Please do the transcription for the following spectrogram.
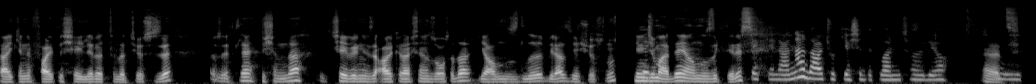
belki hani farklı şeyleri hatırlatıyor size. Özetle dışında çevrenizde arkadaşlarınız olsa da yalnızlığı biraz yaşıyorsunuz. Birinci madde yalnızlık deriz. Tek gelenler daha çok yaşadıklarını söylüyor. Evet.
